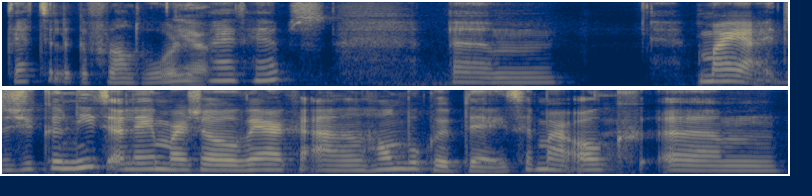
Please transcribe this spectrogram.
wettelijke verantwoordelijkheid ja. hebt. Um, maar ja, dus je kunt niet alleen maar zo werken aan een handboek updaten, maar ook, um,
